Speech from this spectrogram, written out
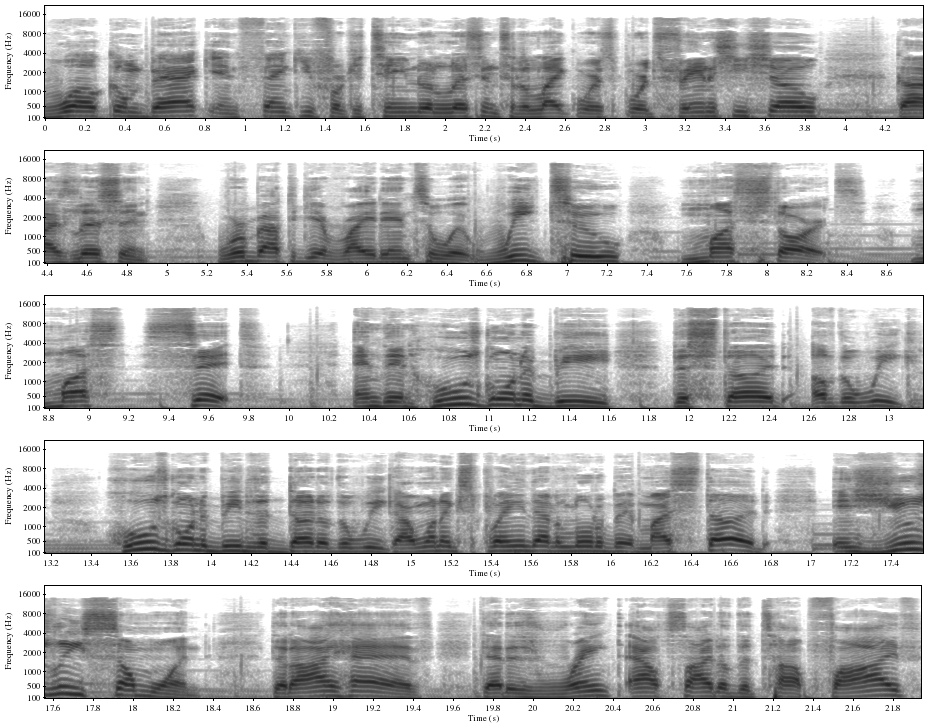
Welcome back and thank you for continuing to listen to the Like Word Sports Fantasy Show. Guys, listen, we're about to get right into it. Week two must starts, must sit. And then who's going to be the stud of the week? Who's going to be the dud of the week? I want to explain that a little bit. My stud is usually someone that I have that is ranked outside of the top five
